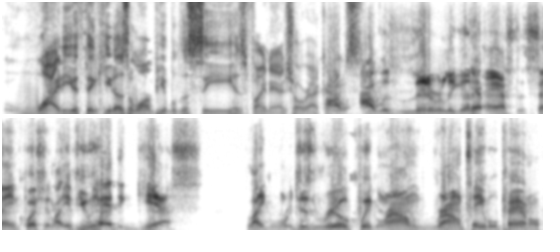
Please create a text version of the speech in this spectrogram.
why do you think he doesn't want people to see his financial records? I was literally gonna ask the same question. Like, if you had to guess, like, r- just real quick round round table panel,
